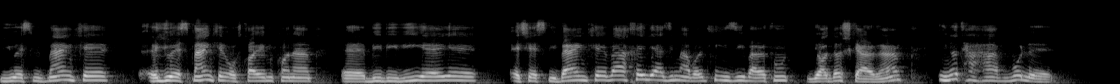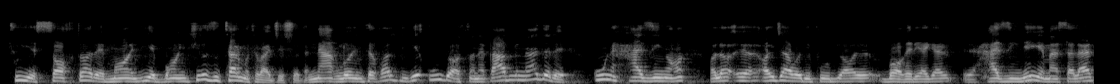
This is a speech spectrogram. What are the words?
US Bank US Bank عذرخواهی می‌کنم بی بی وی اچ اس بی بانک و خیلی از این مواردی که این زیر براتون یادداشت کردم. اینا تحول توی ساختار مالی بانکی رو زودتر متوجه شدن. نقل و انتقال دیگه اون داستان قبل نداره. اون هزینه ها حالا آی جوادی پور یا آی باغری اگر هزینه مثلا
